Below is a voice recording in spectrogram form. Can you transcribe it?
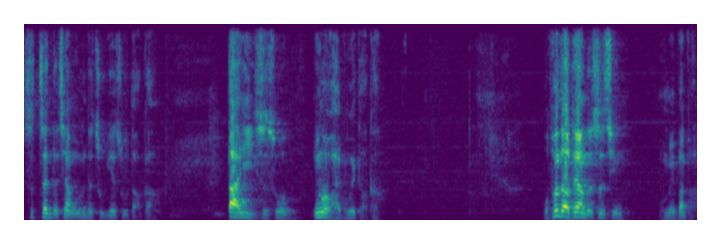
是真的向我们的主耶稣祷告，大意是说，因为我还不会祷告，我碰到这样的事情，我没办法，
